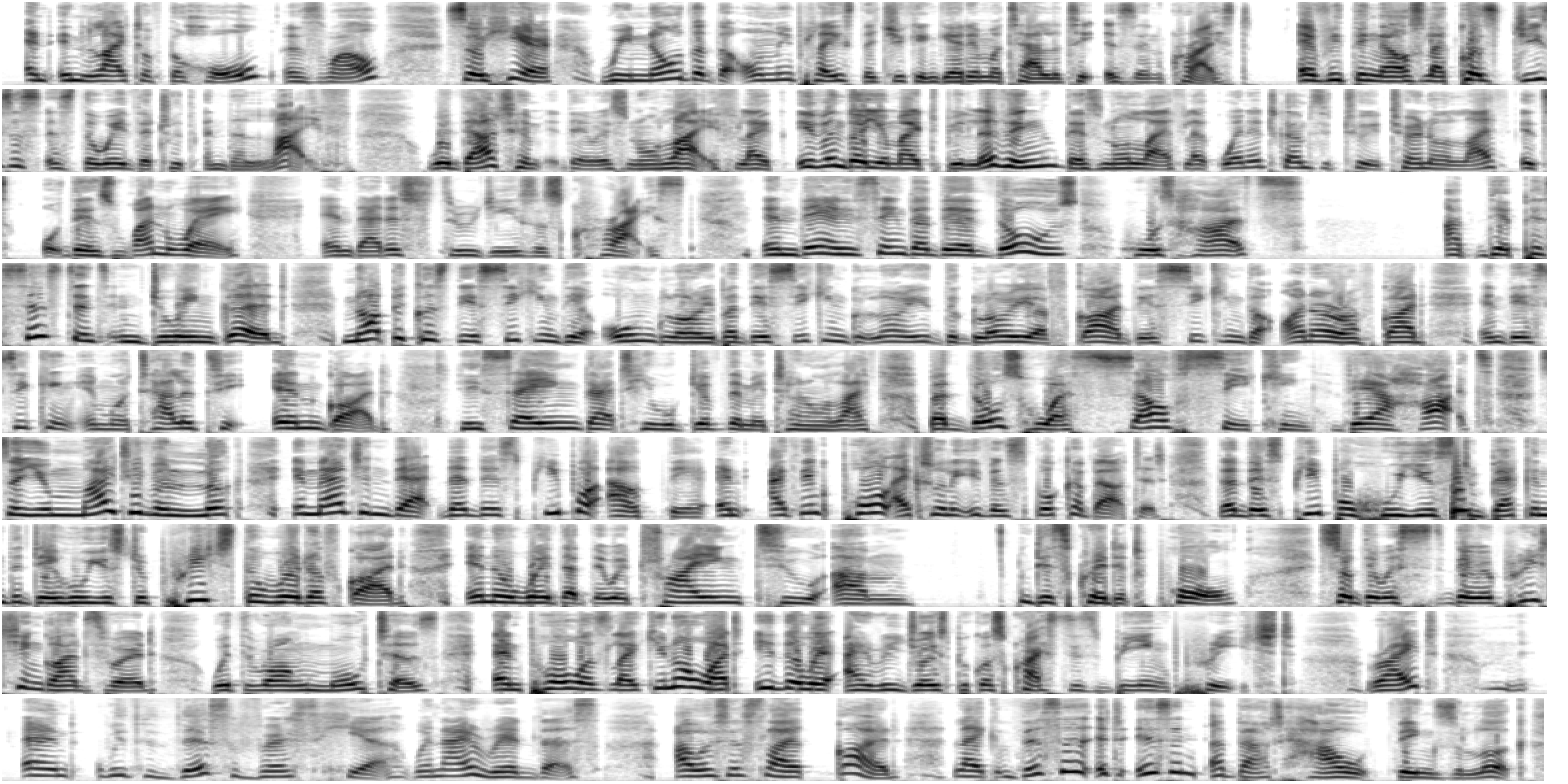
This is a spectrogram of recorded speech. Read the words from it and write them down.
and in light of the whole as well. So here we know that the only place that you can get immortality is in Christ everything else like because jesus is the way the truth and the life. Without him there is no life. Like even though you might be living there's no life. Like when it comes to eternal life it's there's one way and that is through jesus christ. And there he's saying that there are those whose hearts uh, their persistence in doing good, not because they're seeking their own glory, but they're seeking glory, the glory of God. They're seeking the honor of God, and they're seeking immortality in God. He's saying that He will give them eternal life. But those who are self-seeking, their hearts. So you might even look. Imagine that that there's people out there, and I think Paul actually even spoke about it. That there's people who used to back in the day who used to preach the word of God in a way that they were trying to um discredit Paul. So they were they were preaching God's word with wrong motives and Paul was like, "You know what? Either way I rejoice because Christ is being preached." Right? And with this verse here, when I read this, I was just like, God, like this is it isn't about how things look.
